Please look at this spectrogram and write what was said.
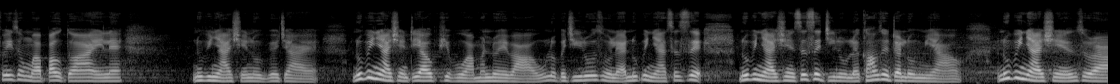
Facebook မှာပေါက်သွားရင်လည်း အနုပညာရှင်လို့ပြောကြရဲအနုပညာရှင်တယောက်ဖြစ်ဖို့ကမလွယ်ပါဘူးလို့ပကြီးလို့ဆိုရင်လည်းအနုပညာစစ်စစ်အနုပညာရှင်စစ်စစ်ကြီးလို့လည်းခေါင်းစဉ်တက်လို့မရအောင်အနုပညာရှင်ဆိုတာ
